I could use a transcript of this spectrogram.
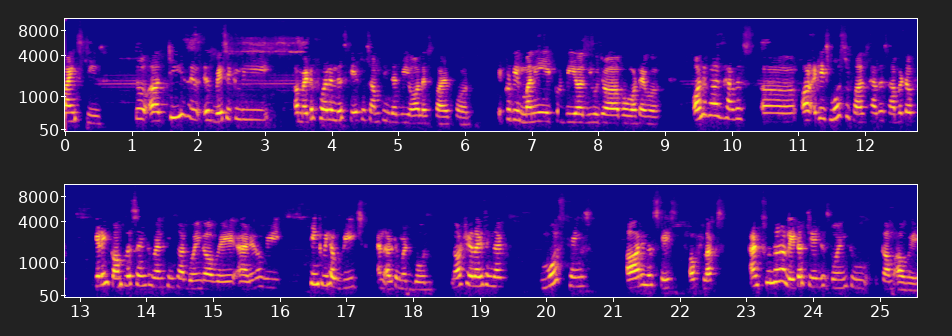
finds cheese. So uh, cheese is, is, basically a metaphor in this case for something that we all aspire for. It could be money, it could be a new job or whatever. All of us have this, uh, or at least most of us have this habit of getting complacent when things are going our way, and you know we think we have reached an ultimate goal, not realizing that most things are in a state of flux, and sooner or later change is going to come our way.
